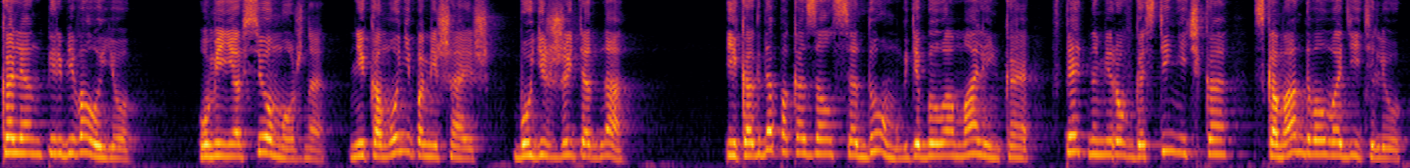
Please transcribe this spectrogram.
Колян перебивал ее. «У меня все можно. Никому не помешаешь. Будешь жить одна». И когда показался дом, где была маленькая, в пять номеров гостиничка, скомандовал водителю.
